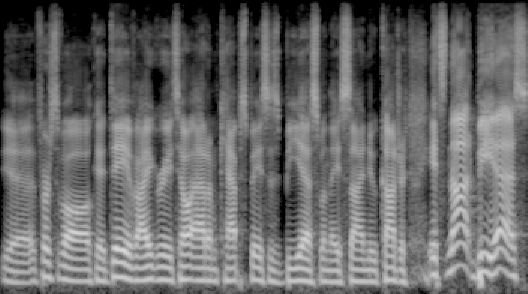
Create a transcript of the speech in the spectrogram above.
yeah. First of all, okay, Dave, I agree. Tell Adam cap space is BS when they sign new contracts. It's not BS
